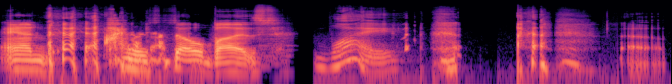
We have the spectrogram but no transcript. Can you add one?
and I was so buzzed. Why? Uh,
